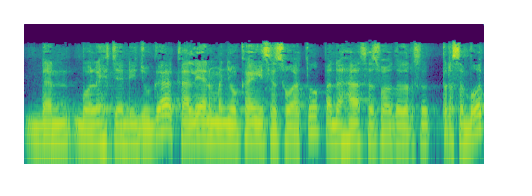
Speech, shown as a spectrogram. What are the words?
dan boleh jadi juga kalian menyukai sesuatu padahal sesuatu tersebut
